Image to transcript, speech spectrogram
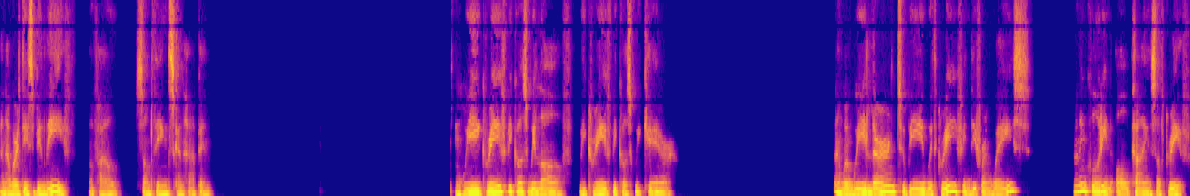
and our disbelief of how some things can happen. We grieve because we love. We grieve because we care. And when we learn to be with grief in different ways, and including all kinds of grief,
